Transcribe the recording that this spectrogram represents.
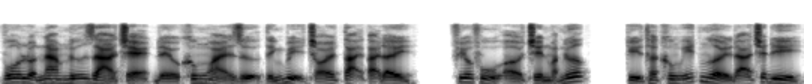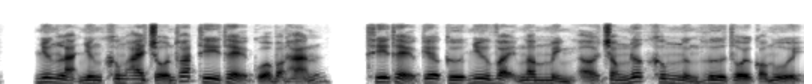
vô luận nam nữ già trẻ đều không ngoài dự tính bị trói tại tại đây, phiêu phủ ở trên mặt nước, kỳ thật không ít người đã chết đi, nhưng là nhưng không ai trốn thoát thi thể của bọn hắn, thi thể kia cứ như vậy ngâm mình ở trong nước không ngừng hư thối có mùi.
